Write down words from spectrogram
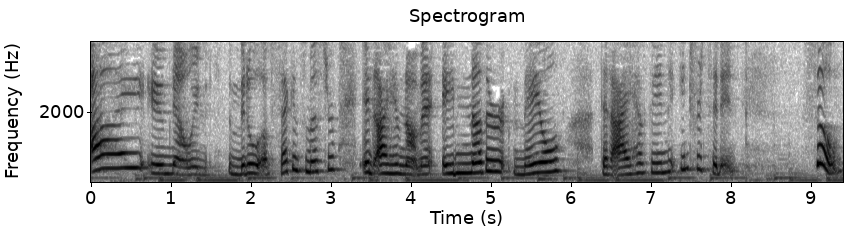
I am now in the middle of second semester and I have not met another male that I have been interested in. So,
